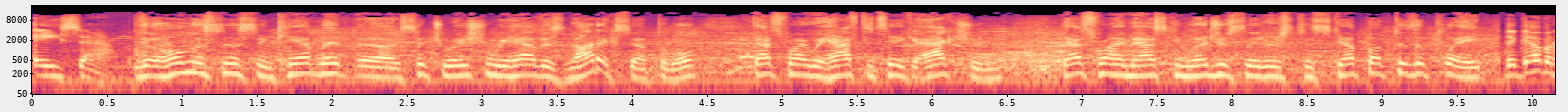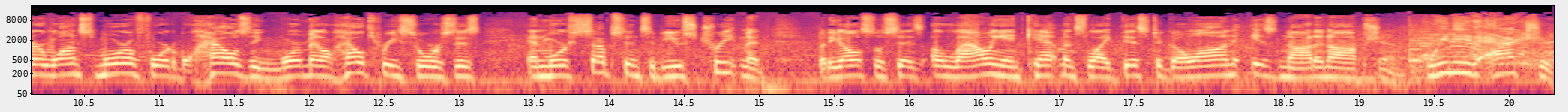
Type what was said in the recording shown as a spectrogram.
ASAP. The homelessness encampment uh, situation we have is not acceptable. That's why we have to take action. That's why I'm asking legislators to step up to the plate. The governor wants more affordable housing, more mental health resources, and more substance abuse treatment. But he also says allowing encampments like this to go on is not an option. We need action.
